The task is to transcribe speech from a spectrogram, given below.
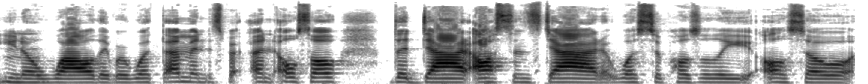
you know Mm-hmm. while they were with them and and also the dad Austin's dad was supposedly also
